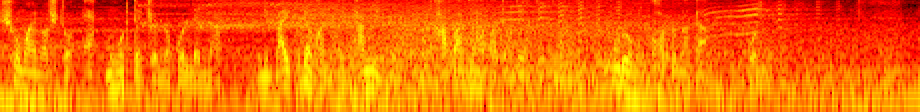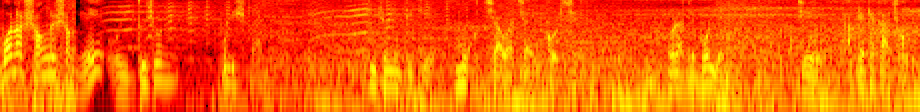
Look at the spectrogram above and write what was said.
সময় নষ্ট এক মুহূর্তের জন্য করলেন না। উনি বাইকটা ওখানে গিয়ে থামিয়ে হাঁপাতে হাঁপাতে ওদেরকে পুরো ঘটনাটা বললেন। বলার সঙ্গে সঙ্গে ওই দুজন পুলিশম্যান দুজনের দিকে মুখ চাওয়াচাই করছেন। ওনাকে বললেন যে, আপনি একটা কাজ করুন।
